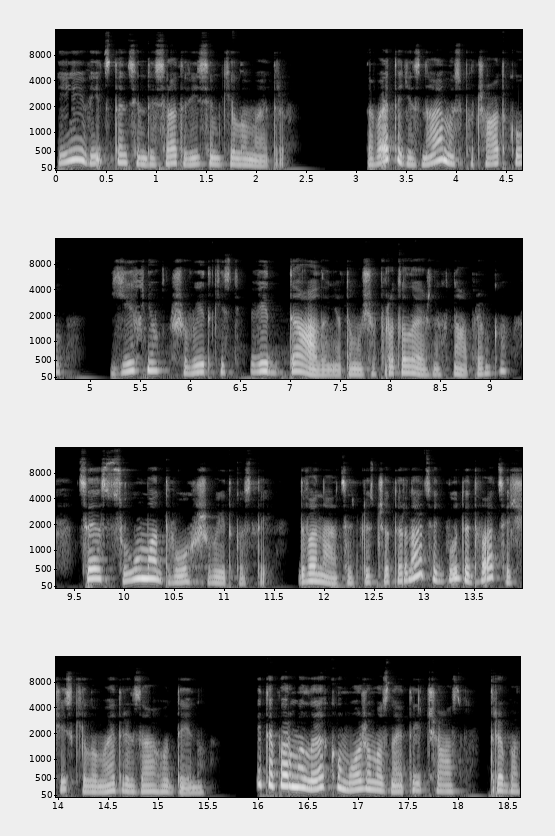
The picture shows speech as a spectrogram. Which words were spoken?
і відстань 78 км. Давайте дізнаємось спочатку їхню швидкість віддалення, тому що в протилежних напрямках це сума двох швидкостей. 12 плюс 14 буде 26 км за годину. І тепер ми легко можемо знайти час. Треба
